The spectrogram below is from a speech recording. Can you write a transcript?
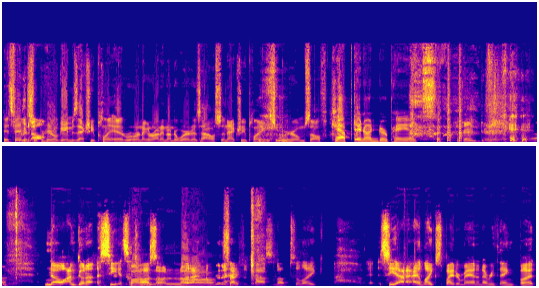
His favorite You know- superhero game is actually playing, uh, running around in underwear at his house and actually playing the superhero himself. Captain Underpants. Dun, dun, no, I'm gonna see. It's a toss up. I, am gonna Sorry. have to toss it up to like see, I, I like Spider Man and everything, but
